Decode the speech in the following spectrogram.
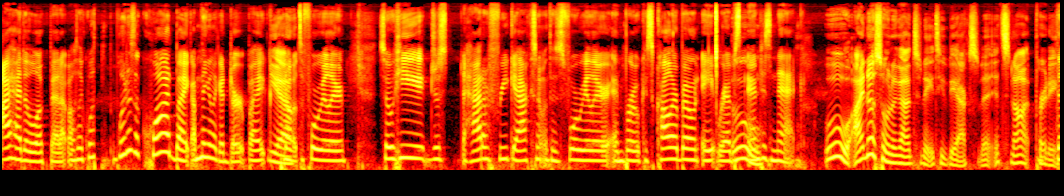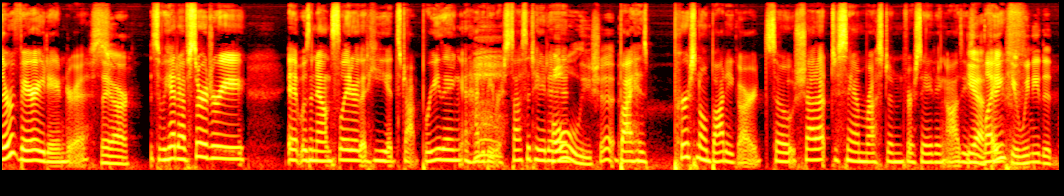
I had to look that up. I was like, what what is a quad bike? I'm thinking like a dirt bike. Yeah. No, it's a four wheeler. So he just had a freak accident with his four wheeler and broke his collarbone, eight ribs, Ooh. and his neck. Ooh, I know someone who got into an ATV accident. It's not pretty. They're very dangerous. they are. so he had to have surgery. It was announced later that he had stopped breathing and had to be resuscitated Holy shit. by his personal bodyguard. So shout out to Sam Ruston for saving Ozzy's yeah, life. thank you. We needed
